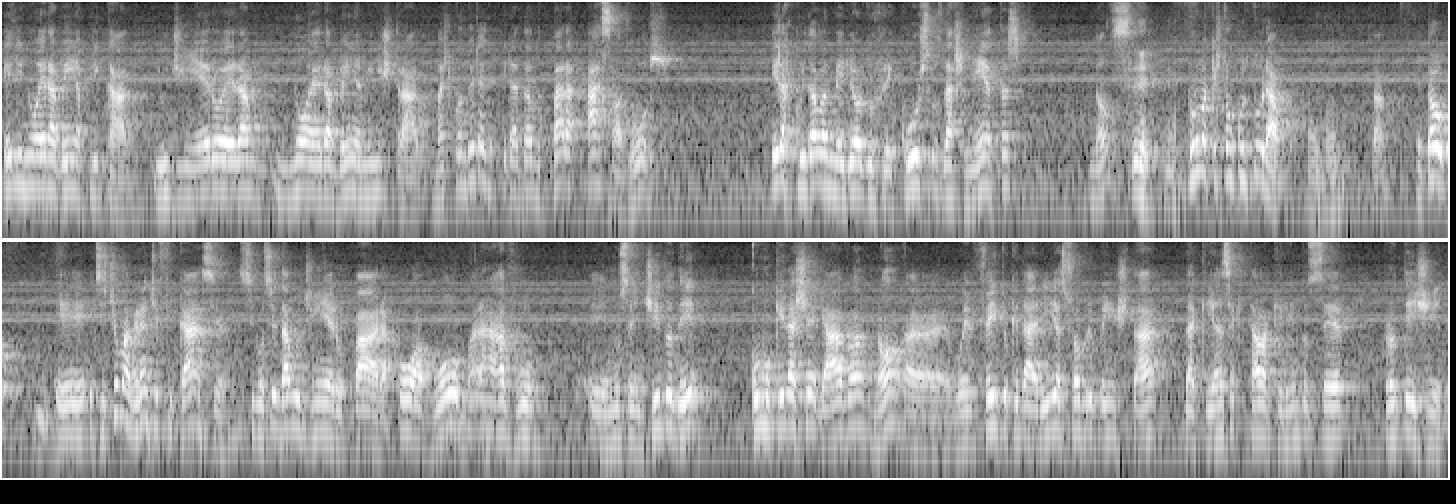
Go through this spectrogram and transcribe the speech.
ele não era bem aplicado e o dinheiro era, não era bem administrado. Mas quando ele era dado para as avós, elas cuidavam melhor dos recursos das netas, não? Sim. Por uma questão cultural. Uhum. Tá? Então, eh, existia uma grande eficácia se você dava o dinheiro para o avô ou para a avó, no sentido de como que ela chegava, não? Eh, o efeito que daria sobre o bem-estar da criança que estava querendo ser protegida.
